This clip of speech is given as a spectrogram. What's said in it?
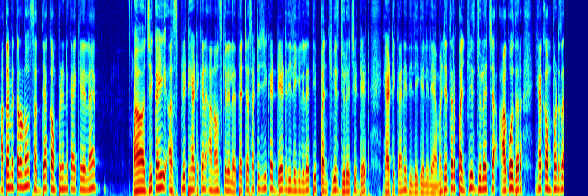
आता मित्रांनो सध्या कंपनीने काय केलेलं आहे? जी काही स्प्लिट ह्या ठिकाणी अनाऊन्स केलेलं आहे त्याच्यासाठी जी काही डेट दिली गेलेली आहे ती पंचवीस जुलैची डेट ह्या ठिकाणी दिली गेलेली आहे. म्हणजे जर पंचवीस जुलैच्या अगोदर ह्या कंपनीचा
